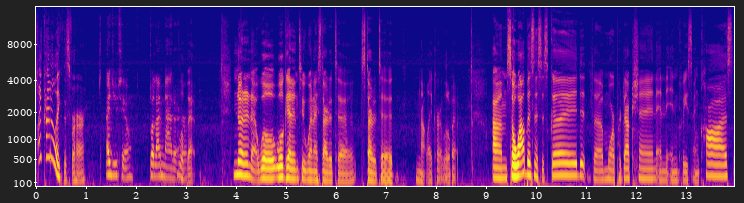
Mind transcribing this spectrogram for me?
I kind of like this for her I do too, but I'm mad at her. a her. little bit. No, no, no. We'll we'll get into when I started to started to not like her a little bit. Um, so while business is good, the more production and the increase in cost,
